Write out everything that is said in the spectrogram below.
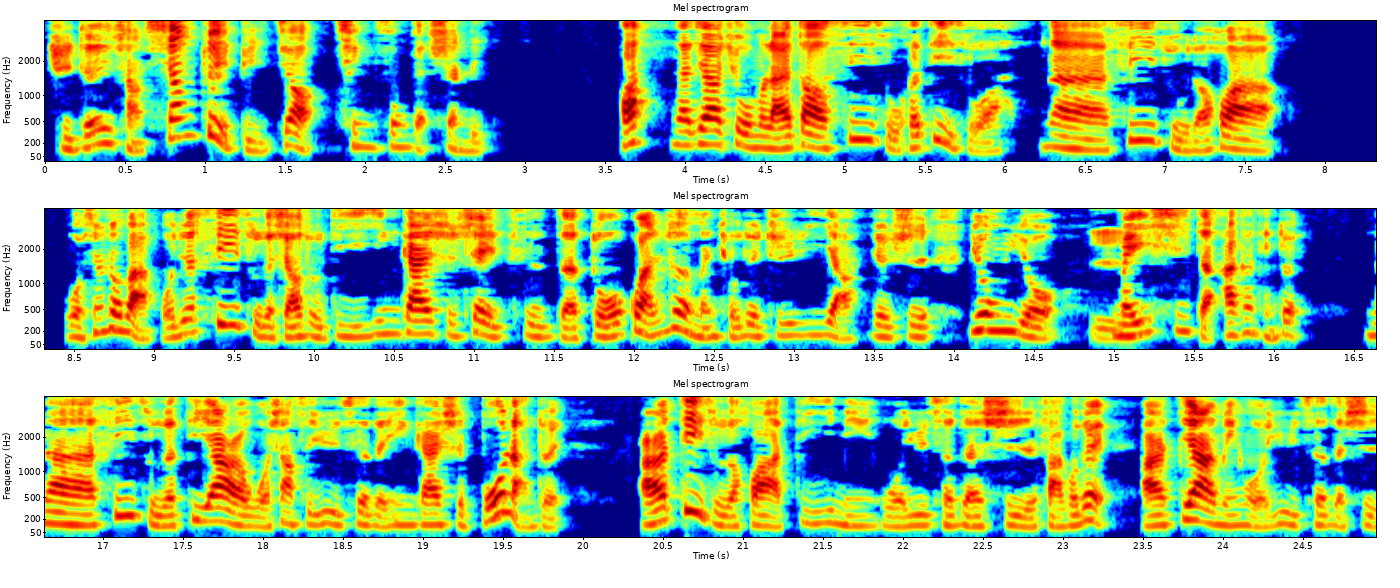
取得一场相对比较轻松的胜利。好，那接下去我们来到 C 组和 D 组啊，那 C 组的话。我先说吧，我觉得 C 组的小组第一应该是这次的夺冠热门球队之一啊，就是拥有梅西的阿根廷队。那 C 组的第二，我上次预测的应该是波兰队，而 D 组的话，第一名我预测的是法国队，而第二名我预测的是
